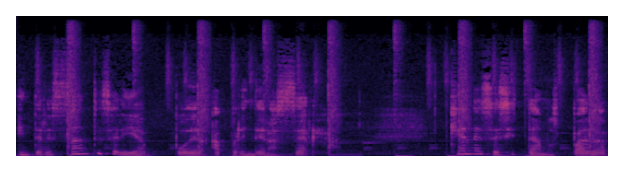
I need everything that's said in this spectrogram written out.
Interesante sería poder aprender a hacerlo. ¿Qué necesitamos para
